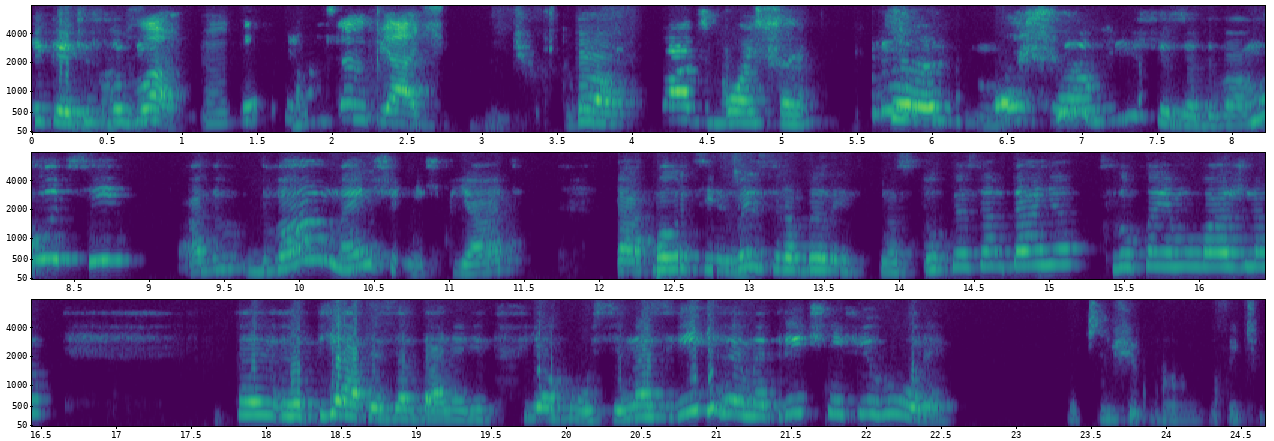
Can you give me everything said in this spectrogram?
яке число більше? Пять. Так, Пять больше. Що більше за два. Молодці. А дв- два менше, ніж п'ять. Так, молодці, ви зробили наступне завдання. Слухаємо уважно. Е, е, П'яте завдання від Ягусі. Назвіть геометричні фігури. Какие фигуры вы хотите?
